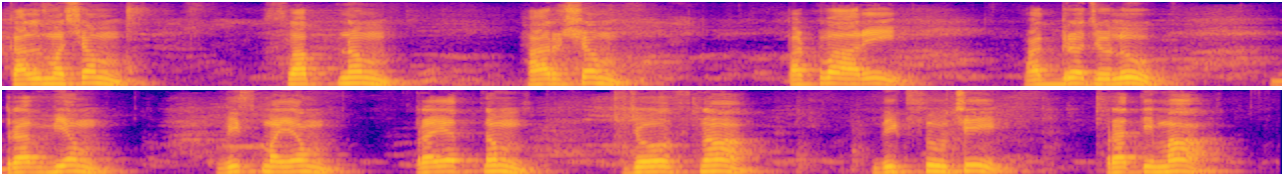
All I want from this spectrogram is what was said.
కల్మషం స్వప్నం హర్షం పట్వారి అగ్రజులు ద్రవ్యం విస్మయం ప్రయత్నం జ్యోత్స్న దిక్సూచి ప్రతిమ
